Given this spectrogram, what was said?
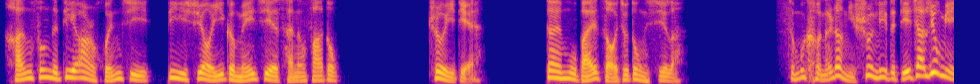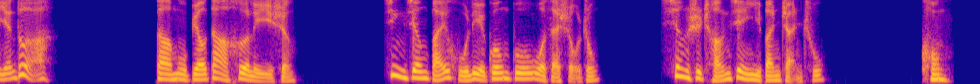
寒风的第二魂技必须要一个媒介才能发动，这一点戴沐白早就洞悉了。怎么可能让你顺利的叠加六面炎盾啊！大目标大喝了一声，竟将白虎烈光波握在手中，像是长剑一般斩出。空，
